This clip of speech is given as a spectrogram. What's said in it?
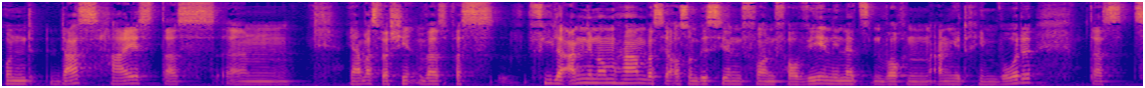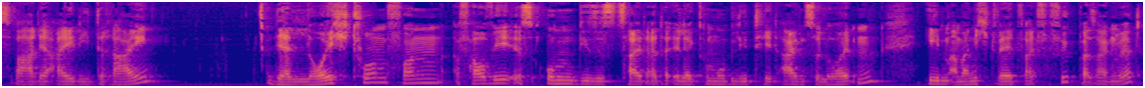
Und das heißt, dass ähm, ja, was, was, was viele angenommen haben, was ja auch so ein bisschen von VW in den letzten Wochen angetrieben wurde, dass zwar der ID3 der Leuchtturm von VW ist, um dieses Zeitalter Elektromobilität einzuläuten, eben aber nicht weltweit verfügbar sein wird,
